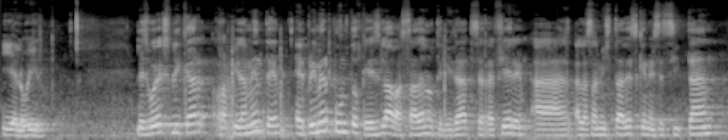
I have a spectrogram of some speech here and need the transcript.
y el oído. Les voy a explicar rápidamente. El primer punto, que es la basada en la utilidad, se refiere a, a las amistades que necesitan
